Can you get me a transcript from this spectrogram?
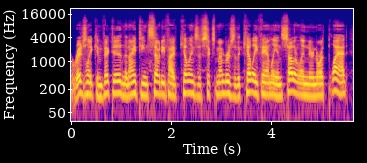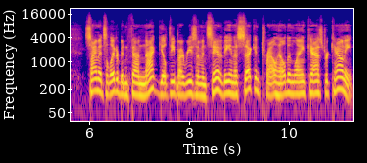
Originally convicted in the 1975 killings of six members of the Kellie family in Sutherland near North Platte, Simants had later been found not guilty by reason of insanity in a second trial held in Lancaster County.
